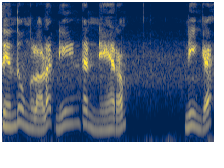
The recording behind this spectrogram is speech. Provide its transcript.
சேர்ந்து உங்களால் நீண்ட நேரம் நீங்கள்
